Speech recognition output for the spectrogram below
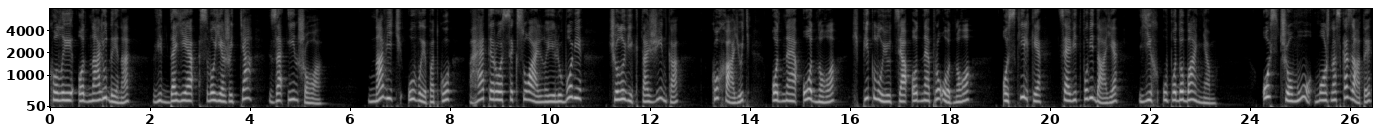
коли одна людина віддає своє життя за іншого? Навіть у випадку гетеросексуальної любові чоловік та жінка кохають одне одного й піклуються одне про одного, оскільки це відповідає їх уподобанням. Ось чому можна сказати,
